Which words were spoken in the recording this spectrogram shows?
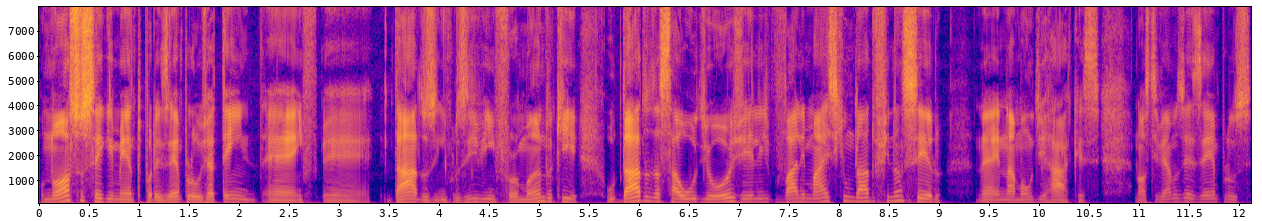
O nosso segmento, por exemplo, já tem é, é, dados, inclusive informando que o dado da saúde hoje ele vale mais que um dado financeiro né, na mão de hackers. Nós tivemos exemplos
